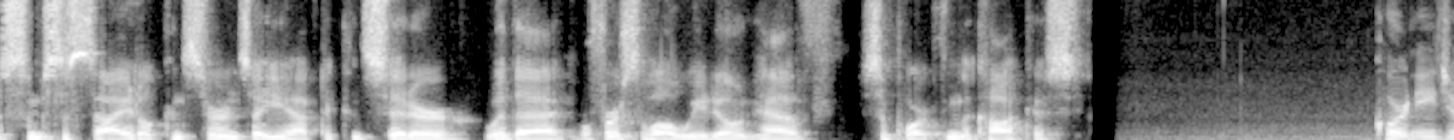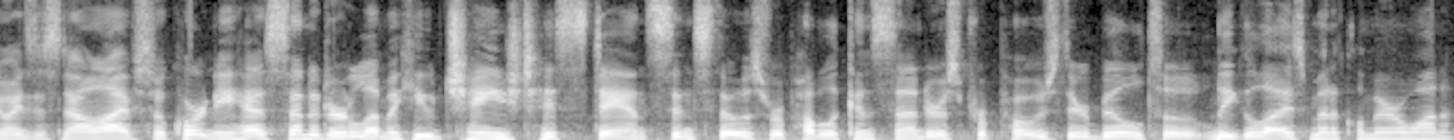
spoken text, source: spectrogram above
some societal concerns that you have to consider with that. Well, first of all, we don't have support from the caucus. Courtney joins us now live. So, Courtney, has Senator LeMahieu changed his stance since those Republican senators proposed their bill to legalize medical marijuana?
